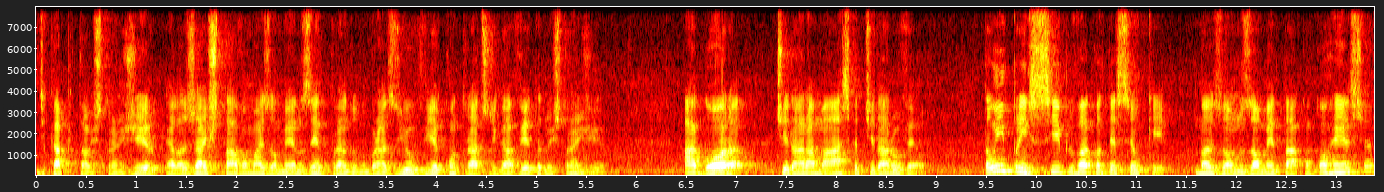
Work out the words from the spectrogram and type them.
de capital estrangeiro, elas já estavam mais ou menos entrando no Brasil via contratos de gaveta no estrangeiro. Agora, tirar a máscara, tirar o véu. Então, em princípio, vai acontecer o quê? Nós vamos aumentar a concorrência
